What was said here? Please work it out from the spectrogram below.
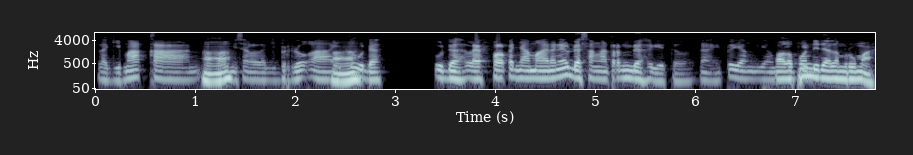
lagi makan atau Heeh. misalnya lagi berdoa Heeh. itu udah udah level kenyamanannya udah sangat rendah gitu. Nah, itu yang yang Walaupun di bikin dalam rumah.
